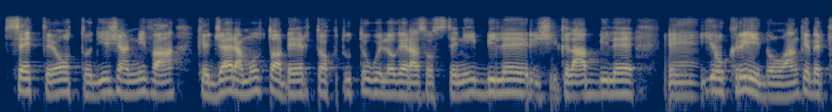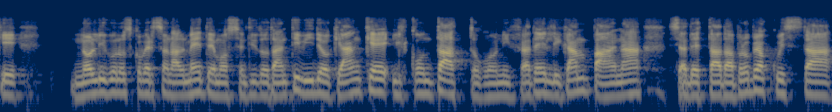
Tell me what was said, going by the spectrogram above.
7, 8, 10 anni fa che già era molto aperto a tutto quello che era sostenibile, riciclabile. Eh, io credo, anche perché non li conosco personalmente, ma ho sentito tanti video che anche il contatto con i fratelli Campana si è dettata proprio a questa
